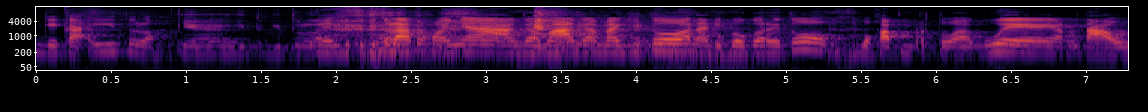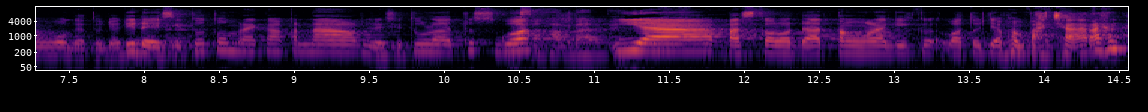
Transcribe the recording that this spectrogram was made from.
GKI itu loh. ya gitu gitulah Ya gitu gitulah pokoknya agama-agama gitu. Nah di Bogor itu bokap mertua gue yang tahu gitu. Jadi dari situ tuh mereka kenal dari situlah terus gue sahabat ya. Iya, pas kalau datang lagi ke waktu zaman pacaran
